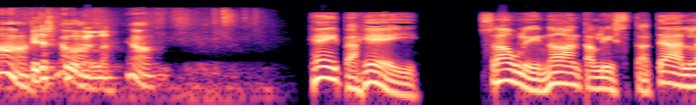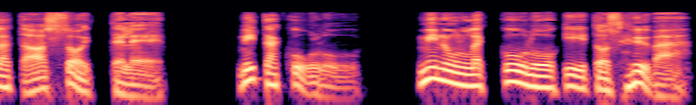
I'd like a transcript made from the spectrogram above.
Aa, Pitäisi kuunnella. Joo. Heipä hei. Sauli Naantalista täällä taas soittelee. Mitä kuuluu? Minulle kuuluu kiitos hyvää.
